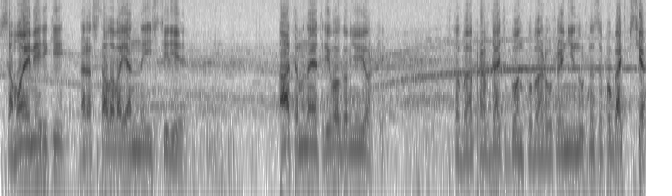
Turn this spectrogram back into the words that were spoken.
В самой Америке нарастала военная истерия. Атомная тревога в Нью-Йорке. Чтобы оправдать гонку вооружений, нужно запугать всех.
